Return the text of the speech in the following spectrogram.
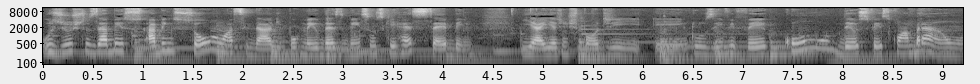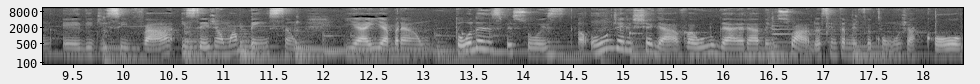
Os justos abençoam a cidade por meio das bênçãos que recebem e aí a gente pode, eh, inclusive, ver como Deus fez com Abraão. Ele disse: vá e seja uma bênção. E aí Abraão, todas as pessoas, onde ele chegava, o lugar era abençoado. Assim também foi com Jacó,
